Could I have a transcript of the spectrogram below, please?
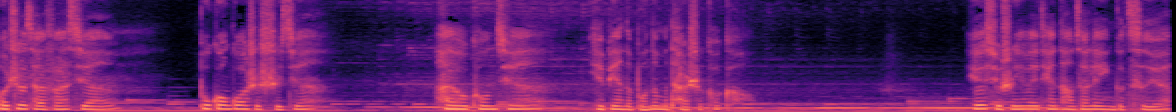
我这才发现，不光光是时间，还有空间，也变得不那么踏实可靠。也许是因为天堂在另一个次元，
